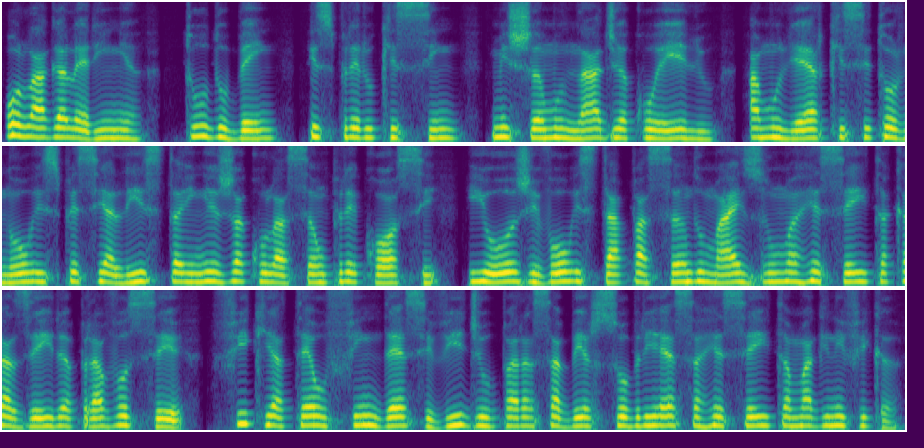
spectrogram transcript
Olá galerinha, tudo bem? Espero que sim. Me chamo Nádia Coelho, a mulher que se tornou especialista em ejaculação precoce, e hoje vou estar passando mais uma receita caseira para você. Fique até o fim desse vídeo para saber sobre essa receita magnífica.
